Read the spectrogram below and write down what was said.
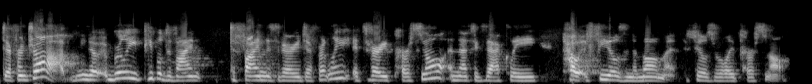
different job. You know, really, people define define this very differently. It's very personal, and that's exactly how it feels in the moment. It feels really personal.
